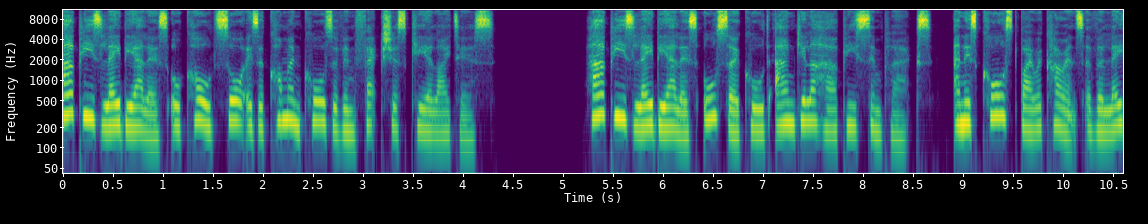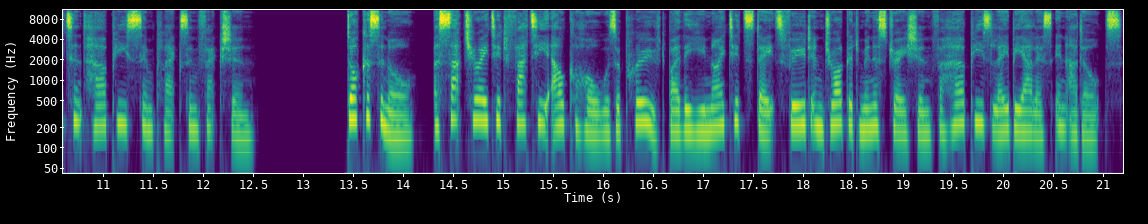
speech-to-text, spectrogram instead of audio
Herpes labialis or cold sore is a common cause of infectious cheilitis. Herpes labialis also called angular herpes simplex, and is caused by recurrence of a latent herpes simplex infection. Docosanol, a saturated fatty alcohol was approved by the United States Food and Drug Administration for herpes labialis in adults.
